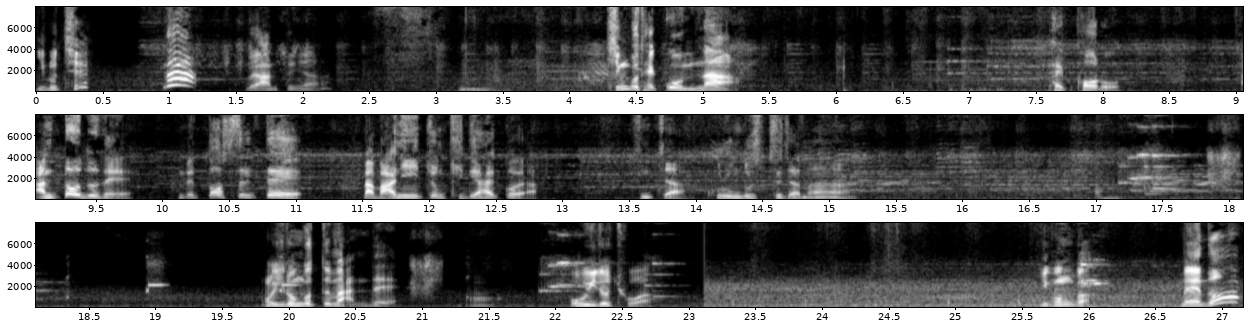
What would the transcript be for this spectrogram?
이로치? 나! 왜 안 뜨냐? 음. 친구 데리고 온나? 100%로 안 떠도 돼 근데 떴을 때 나 많이 좀 기대할 거야 진짜 구름 부스트잖아 어 이런 거 뜨면 안돼 어, 오히려 좋아 이건가? 매더?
